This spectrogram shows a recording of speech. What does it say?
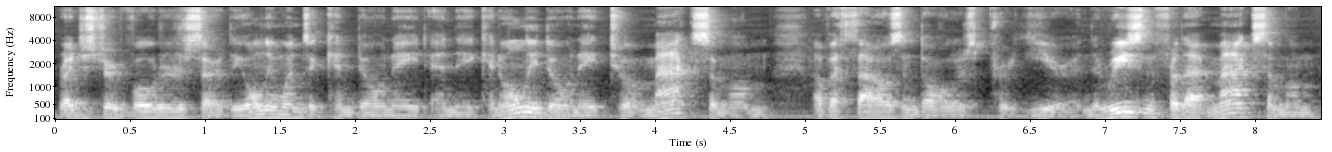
Registered voters are the only ones that can donate, and they can only donate to a maximum of $1,000 per year. And the reason for that maximum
